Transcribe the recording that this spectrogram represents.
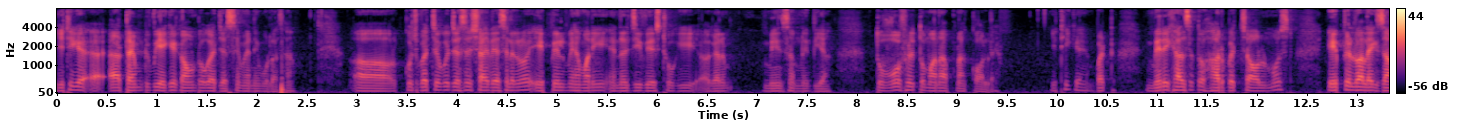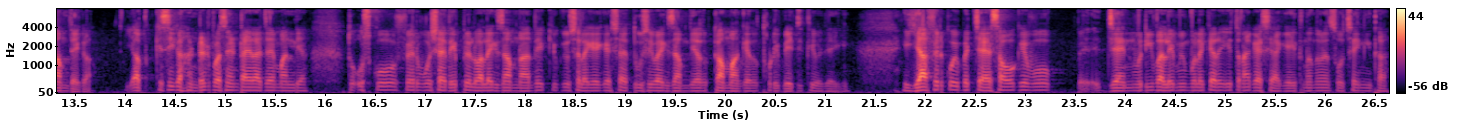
ये ठीक है अटैम्प्ट भी एक अकाउंट होगा, जैसे मैंने बोला था। और कुछ बच्चों को जैसे शायद ऐसे लग रहा है अप्रैल में हमारी एनर्जी वेस्ट होगी, अगर मेन्स हमने दिया तो वो फिर तुम्हारा अपना कॉल है। ये ठीक है बट मेरे ख्याल से तो हर बच्चा ऑलमोस्ट अप्रैल वाला एग्ज़ाम देगा। अब किसी का हंड्रेड परसेंट आया जाए, मान लिया तो उसको फिर वो शायद अप्रैल वाला एग्ज़ाम ना दे, क्योंकि उसे लगेगा शायद दूसरी बार एग्ज़ाम दिया तो कम आ गया तो थोड़ी बेजती हो जाएगी। या फिर कोई बच्चा ऐसा हो कि वो जनवरी वाले में बोले क्या इतना कैसे आ गया, इतना तो मैंने सोचा ही नहीं था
